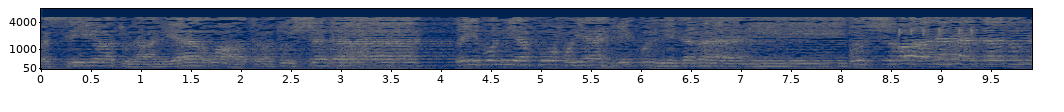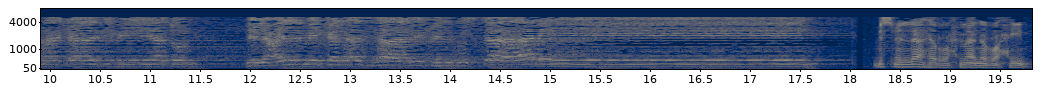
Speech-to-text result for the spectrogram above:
والسيرة العلياء عطرة الشدى. طيب يفوح لأهل كل زمان. بشرى لنا زاد أكاديمية للعلم كالأزهار في البستان. بسم الله الرحمن الرحيم.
